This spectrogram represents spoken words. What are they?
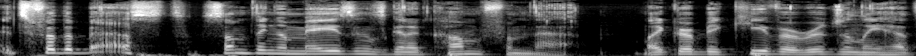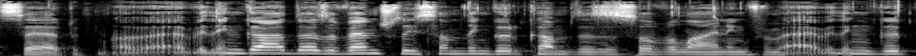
it's for the best. Something amazing is going to come from that. Like Rabbi Kiva originally had said, everything God does, eventually something good comes. There's a silver lining from everything good.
